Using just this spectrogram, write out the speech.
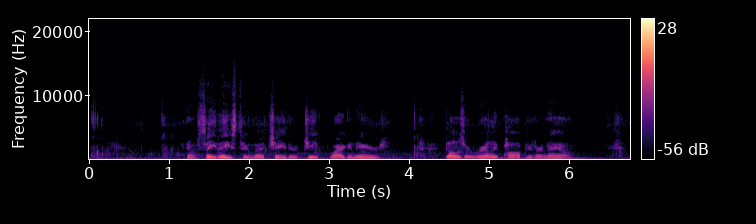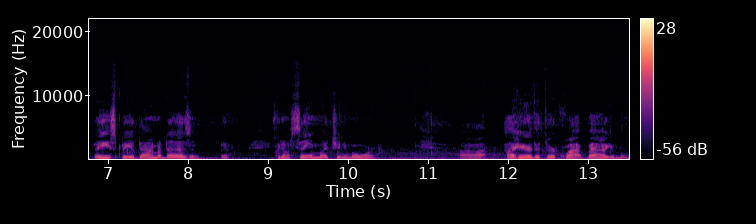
You don't see these too much either. Jeep Wagoneers. Those are really popular now. They used to be a dime a dozen, but you don't see them much anymore. Uh, I hear that they're quite valuable.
